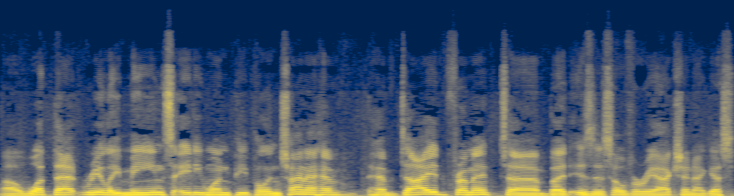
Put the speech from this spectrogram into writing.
uh, what that really means. 81 people in China have, have died from it, uh, but is this overreaction? I guess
